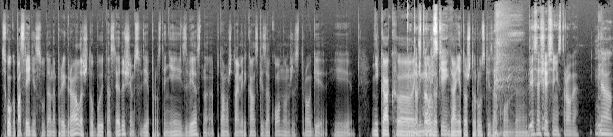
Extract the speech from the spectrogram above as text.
сколько последний суд она проиграла, что будет на следующем суде, просто неизвестно, потому что американский закон, он же строгий, и никак э, Не то, не что может... русский. Да, не то, что русский закон, да. Здесь вообще все не строго. Да.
